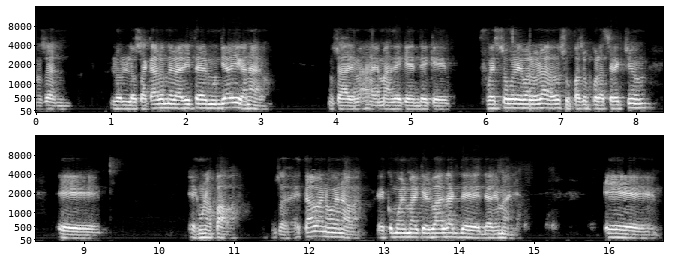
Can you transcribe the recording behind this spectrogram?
O sea, lo, sacaron de la lista del Mundial y ganaron. O sea, además, de, que, de que fue sobrevalorado su paso por la selección, eh, es una pava. O sea, estaba no ganaba. Es como el Michael Ballack de, Alemania. Eh,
